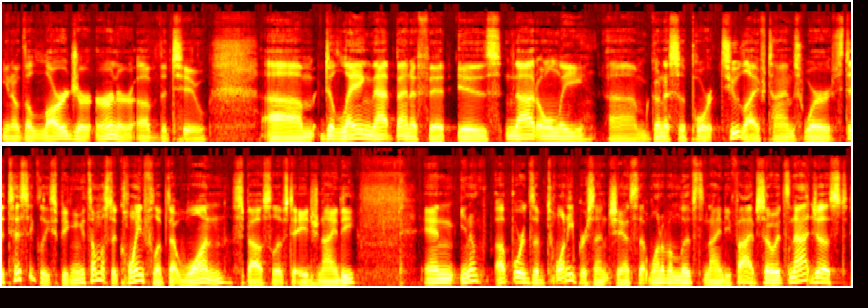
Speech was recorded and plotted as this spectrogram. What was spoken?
you know the larger earner of the two, um, delaying that benefit is not only um, going to support two lifetimes, where statistically speaking, it's almost a coin flip that one spouse lives to age ninety, and you know upwards of 20% chance that one of them lives to 95 so it's not just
